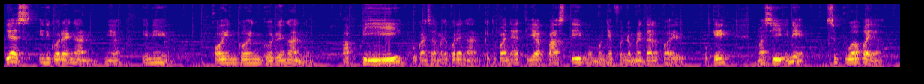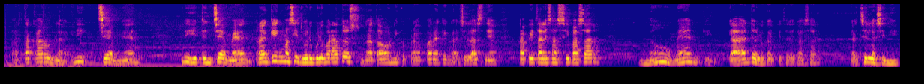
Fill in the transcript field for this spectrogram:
yes ini gorengan ya. Ini koin-koin gorengan ya tapi bukan selamanya gorengan. Ke depannya dia pasti mempunyai fundamental baik. Oke? Masih ini sebuah apa ya? Harta karun lah. Ini gem man ini hidden gem man ranking masih 2500 nggak tahu nih keberapa ranking nggak jelasnya. Kapitalisasi pasar? No man nggak ada loh kapitalisasi pasar. Nggak jelas ini.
